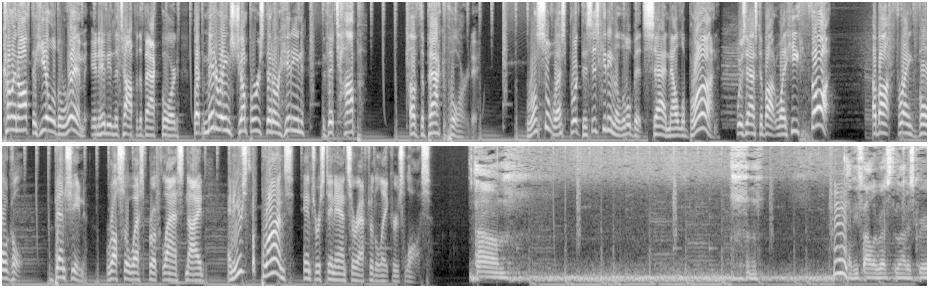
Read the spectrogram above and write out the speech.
coming off the heel of the rim and hitting the top of the backboard, but mid range jumpers that are hitting the top of the backboard. Russell Westbrook, this is getting a little bit sad. Now, LeBron was asked about what he thought about Frank Vogel benching Russell Westbrook last night. And here's LeBron's interesting answer after the Lakers' loss. Um, have you followed Russ throughout his career?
